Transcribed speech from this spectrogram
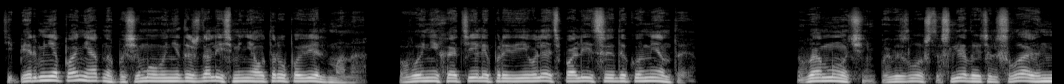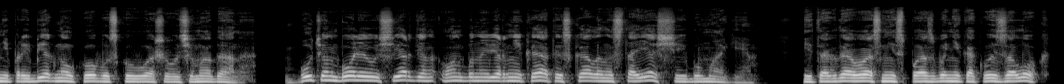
Теперь мне понятно, почему вы не дождались меня у трупа Вельдмана. Вы не хотели предъявлять полиции документы. Вам очень повезло, что следователь Славин не прибегнул к обыску вашего чемодана. Будь он более усерден, он бы наверняка отыскал и настоящие бумаги. И тогда вас не спас бы никакой залог.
